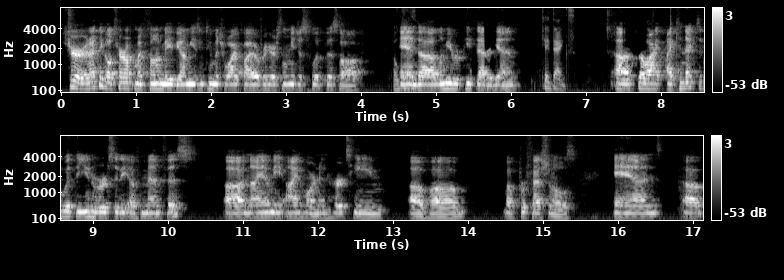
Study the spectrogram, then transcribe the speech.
Sure, and I think I'll turn off my phone. Maybe I'm using too much Wi-Fi over here, so let me just flip this off. Okay. And uh, let me repeat that again. okay, thanks. Uh, so I, I connected with the University of Memphis, uh, Naomi Einhorn and her team of, um, of professionals, and uh,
